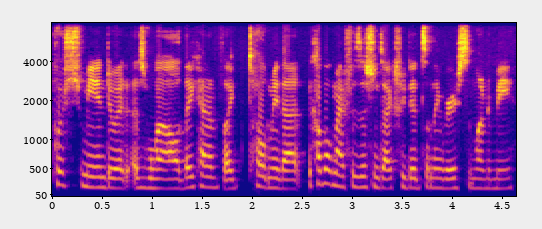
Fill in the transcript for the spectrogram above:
pushed me into it as well. They kind of like told me that a couple of my physicians actually did something very similar to me.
